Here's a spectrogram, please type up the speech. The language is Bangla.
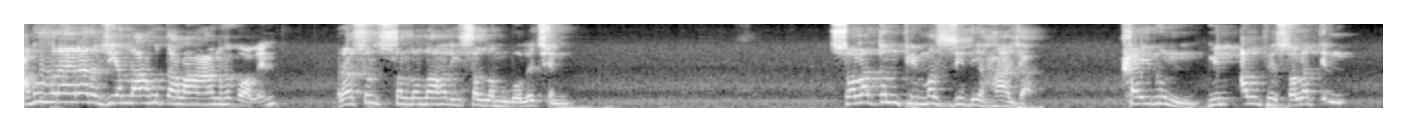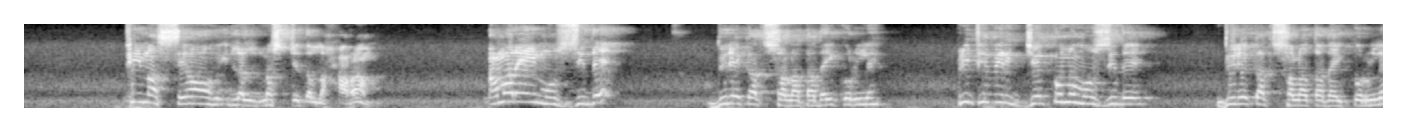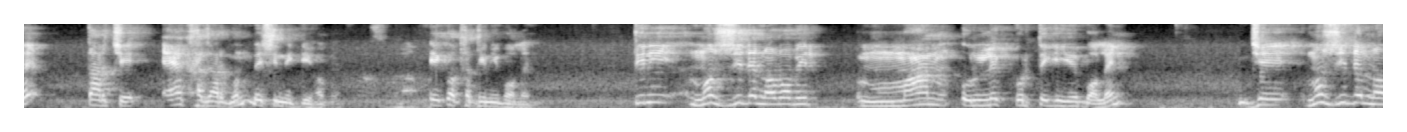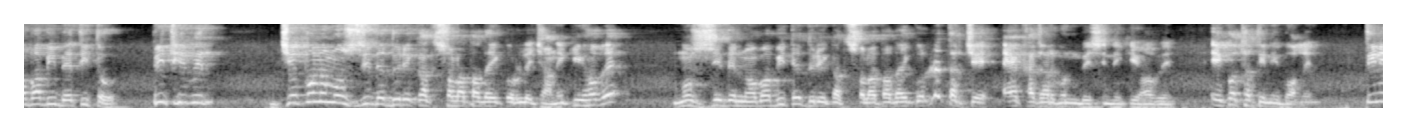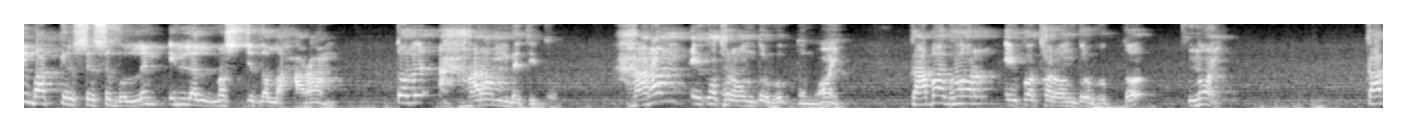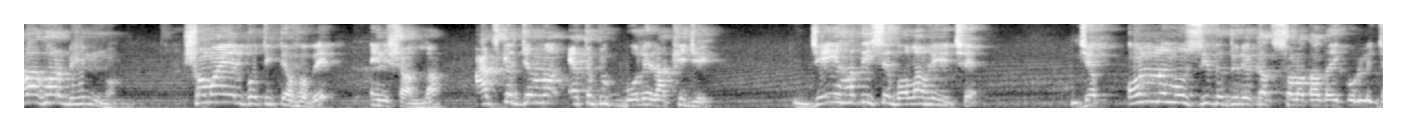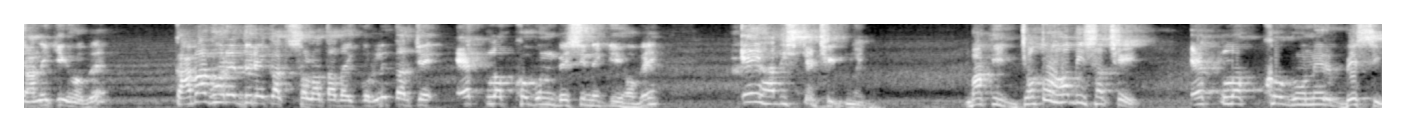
আবু হরায়রা রাজিয়াল্লাহ তালা আনহু বলেন, রাসূল সাল্লাল্লাহু আলাইহি সাল্লাম বলেছেন, সলাতুন ফি মসজিদে হাজা, খাইরুন মিন আলফে সলাতিন ফিমা সেওয়াহু ইল্লাল মসজিদ আল হারাম। আমার এই মসজিদে দুই রেখাত সলাত আদায় করলে, পৃথিবীর যে কোনো মসজিদে দুই রেখাত সলাত আদায় করলে তার চেয়ে এক হাজার গুণ বেশি নেকি হবে। এই কথা তিনি বলেন। তিনি মসজিদে নবাবীর মান উল্লেখ করতে গিয়ে বলেন যে, মসজিদে নবাবী ব্যতীত পৃথিবীর যে কোনো মসজিদে দূরে কাজ সলাত আদায় করলে জানে কি হবে? মসজিদে নবাবিতে দূরে কাজ সলাত আদায় করলে তার চেয়ে এক হাজার গুণ বেশি নাকি হবে। এই কথা তিনি বলেন। তিনি বাক্যের শেষে বললেন, ইল্লাল মসজিদ আল্লাহ হারাম। তবে হারাম ব্যতীত। হারাম এ কথার অন্তর্ভুক্ত নয়। কাবাঘর এ কথার অন্তর্ভুক্ত নয়। কাবাঘর ভিন্ন। সময়ের গতিতে হবে ইনশাল্লাহ আজকের জন্য এতটুক বলে রাখি যে, যেই হাদিসে বলা হয়েছে যে, অন্য মসজিদে দূরে কাজ সলাত আদায় করলে জানে কি হবে? কাবা ঘরে দূরে কাজ সলাত আদায় করলে তার চেয়ে এক লক্ষ গুণ বেশি নাকি হবে? এই হাদিসটা ঠিক নয়। বাকি যত হাদিস আছে, এক লক্ষ গুণের বেশি,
